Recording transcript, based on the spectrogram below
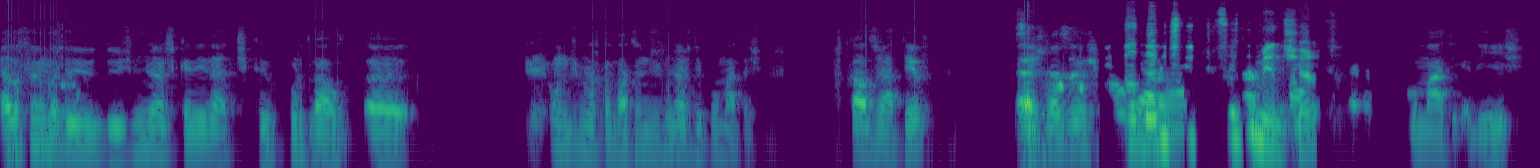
Ela foi uma do- dos melhores candidatos que Portugal. ah, um dos melhores candidatos, um dos melhores diplomatas que Portugal já teve. As razões que Ao nível de colocaram Aristides de Sousa Mendes, certo? diplomática diz.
